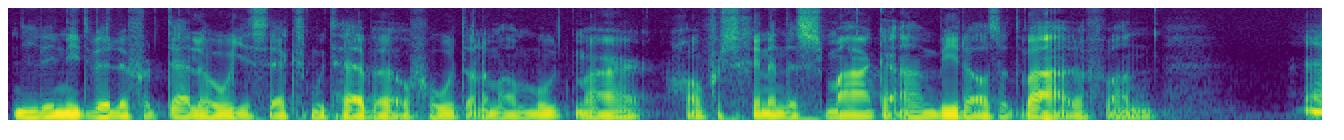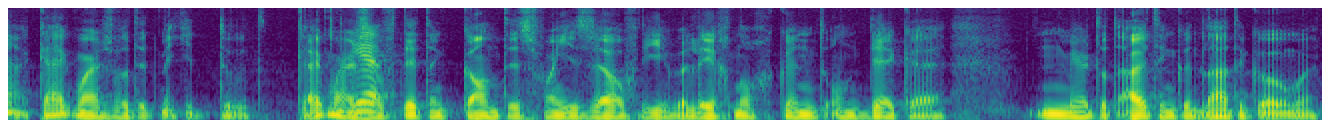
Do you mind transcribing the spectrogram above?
jullie niet willen vertellen hoe je seks moet hebben of hoe het allemaal moet, maar gewoon verschillende smaken aanbieden als het ware van, ja, kijk maar eens wat dit met je doet. Kijk maar eens of dit een kant is van jezelf die je wellicht nog kunt ontdekken, meer tot uiting kunt laten komen.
